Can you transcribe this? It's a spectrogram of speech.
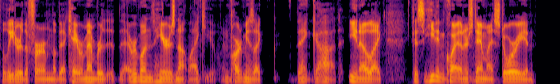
the leader of the firm. They'll be like, "Hey, remember, everyone here is not like you." And part of me is like, "Thank God," you know, like because he didn't quite understand my story. And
